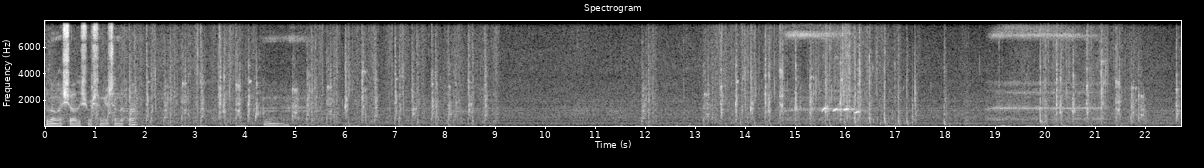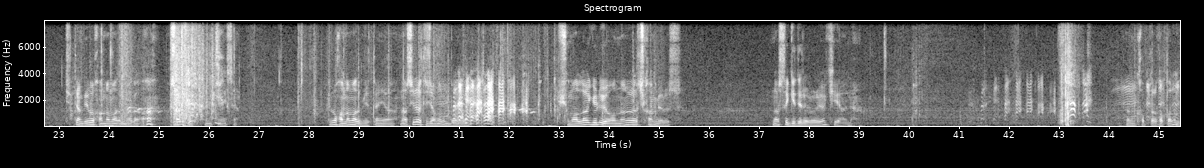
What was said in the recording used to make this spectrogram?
Şuradan aşağı düşmüştüm geçen defa. Hmm. Cidden bir bak anlamadım. Aha aşağı düştüm. Neyse. Bok anlamadım cidden ya. Nasıl ileteceğim oğlum bu arada? Şu mallar gülüyor. Ondan oraya çıkamıyoruz. Nasıl gidilir oraya ki yani? Bunun kapıları kapalı mı?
